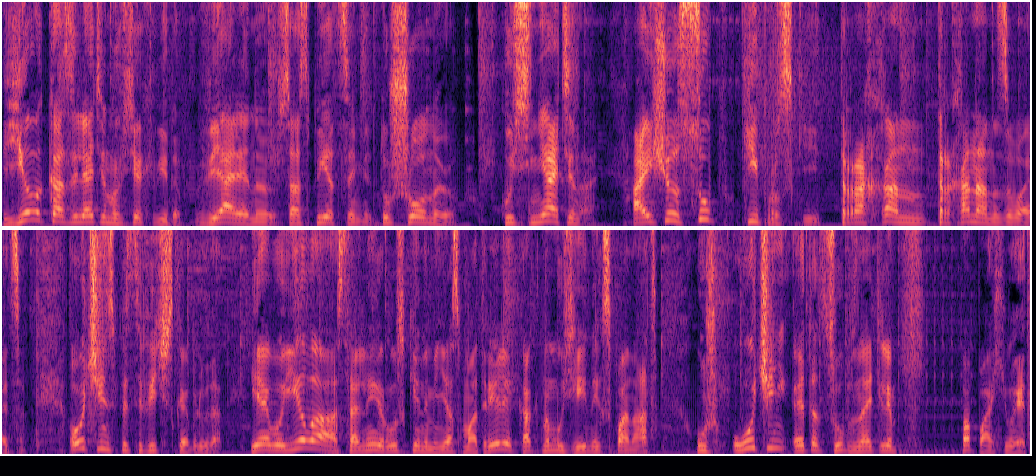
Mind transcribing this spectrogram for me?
ела козлятину всех видов. Вяленую, со специями, тушеную, вкуснятина. А еще суп кипрский, трахан, трахана называется. Очень специфическое блюдо. Я его ела, а остальные русские на меня смотрели, как на музейный экспонат. Уж очень этот суп, знаете ли, попахивает.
